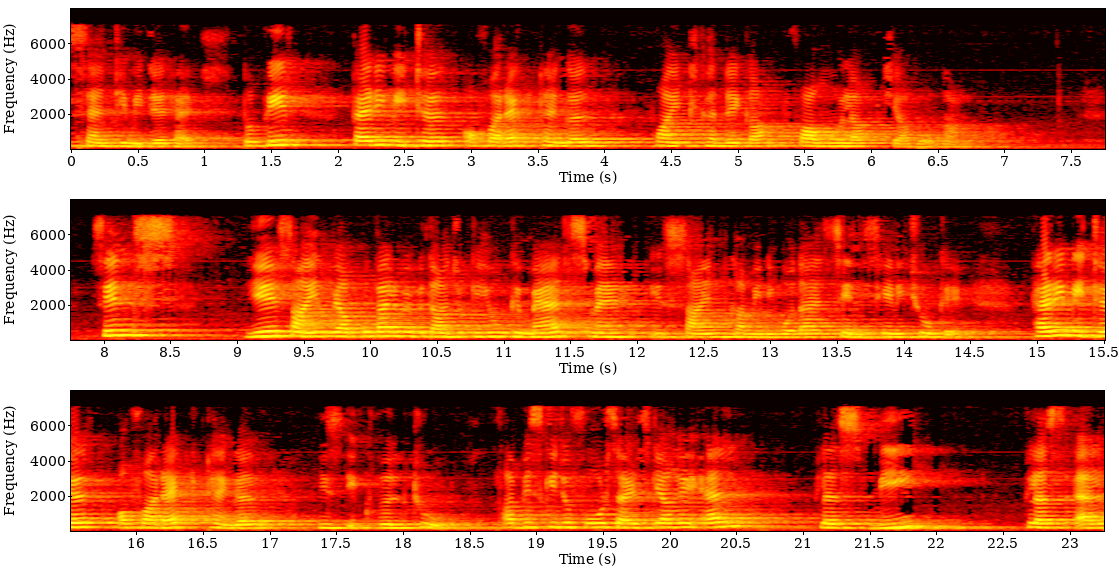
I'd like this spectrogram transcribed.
सेंटीमीटर है। तो फिर perimeter of a rectangle find करने का फॉर्मूला क्या होगा? सिंस ये साइन मैं आपको पहले भी बता चुकी हूँ कि मैथ्स में इस साइन का मीनिंग होता है सिंस यानी चूँकि। Perimeter of a rectangle is equal to अब इसकी जो फोर साइड्स क्या है? L plus B plus L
